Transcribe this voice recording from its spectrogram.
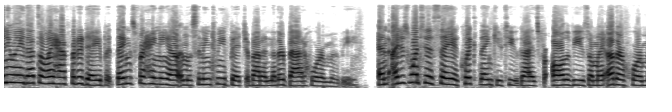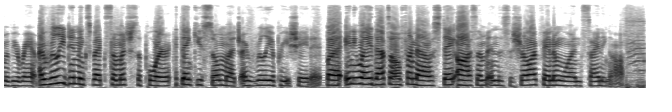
Anyway, that's all I have for today, but thanks for hanging out and listening to me bitch about another bad horror movie. And I just want to say a quick thank you to you guys for all the views on my other horror movie rant. I really didn't expect so much support. Thank you so much. I really appreciate it. But anyway, that's all for now. Stay awesome, and this is Sherlock Phantom 1 signing off.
